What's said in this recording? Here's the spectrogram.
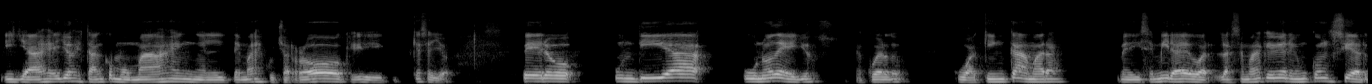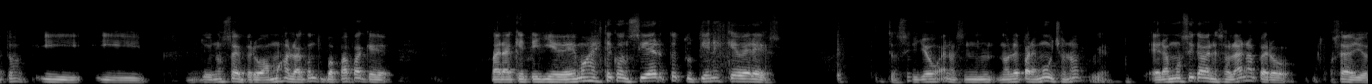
Y ya ellos están como más en el tema de escuchar rock y qué sé yo. Pero un día uno de ellos, ¿de acuerdo? Joaquín Cámara, me dice, mira, Eduard, la semana que viene hay un concierto y, y yo no sé, pero vamos a hablar con tu papá para que, para que te llevemos a este concierto, tú tienes que ver eso. Entonces yo, bueno, no, le paré mucho, ¿no? Era música venezolana, pero, o sea, yo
